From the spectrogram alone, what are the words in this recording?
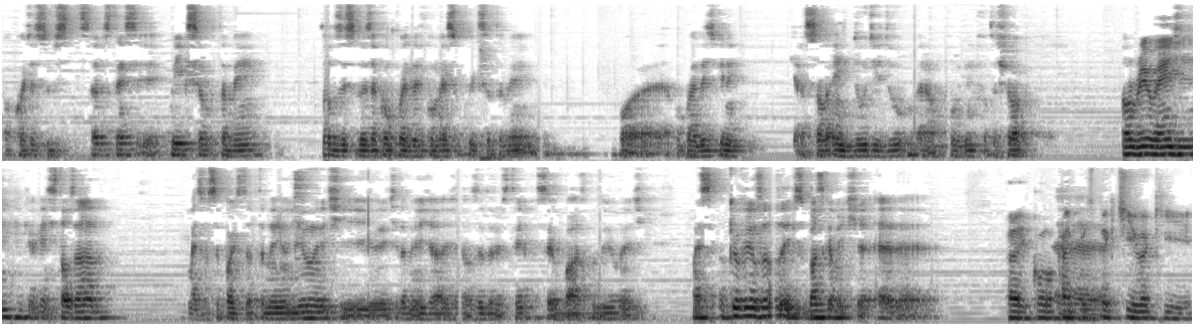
pacote de Substance, Quixel também, todos esses dois acompanham desde o começo, o Quixel também é, acompanha desde que, nem, que era só em Do de Do, era um plugin do Photoshop. Unreal Engine, que a gente está usando, mas você pode usar também o Unity, Unity também já, já usei durante o tempo, sei o básico do Unity. Mas o que eu venho usando é isso, basicamente é, é para colocar é... em perspectiva aqui,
